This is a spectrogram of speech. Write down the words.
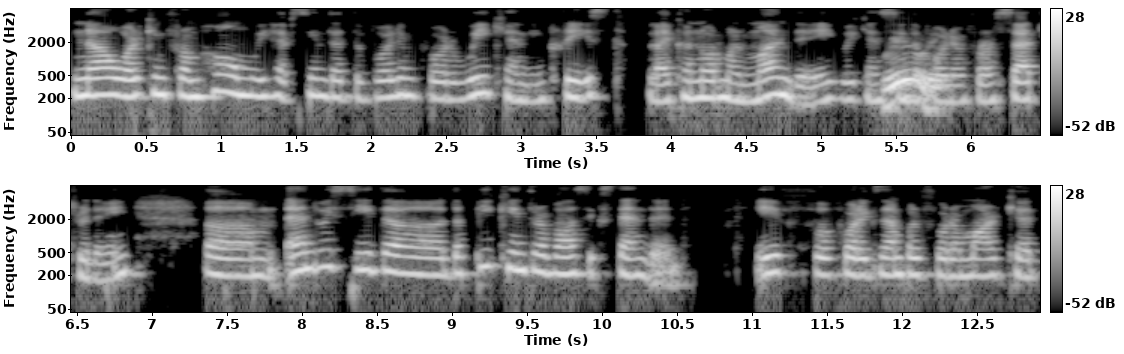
Now working from home, we have seen that the volume for weekend increased, like a normal Monday, we can see really? the volume for Saturday. Um, and we see the, the peak intervals extended. If, uh, for example, for a market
